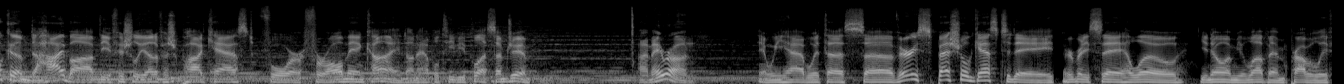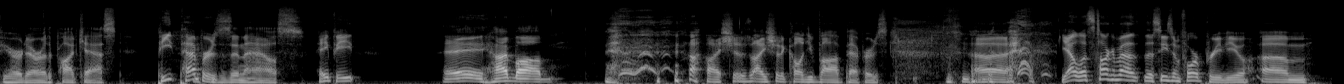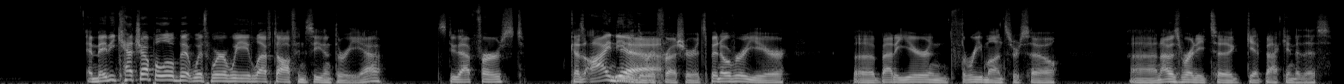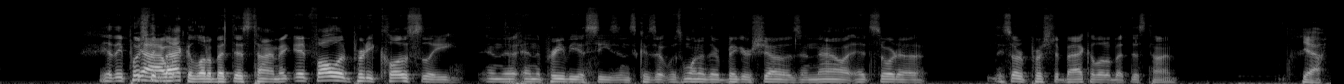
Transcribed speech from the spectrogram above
Welcome to Hi Bob, the officially unofficial podcast for For All Mankind on Apple TV Plus. I'm Jim. I'm Aaron. And we have with us a very special guest today. Everybody say hello. You know him, you love him, probably if you heard our other podcast. Pete Peppers is in the house. Hey, Pete. Hey, hi, Bob. I should I should have called you Bob Peppers. Uh, yeah, let's talk about the season four preview. Um, and maybe catch up a little bit with where we left off in season three. Yeah, let's do that first because I needed yeah. the refresher. It's been over a year, uh, about a year and three months or so, uh, and I was ready to get back into this. Yeah, they pushed yeah, it back w- a little bit this time. It, it, followed pretty closely in the in the previous seasons because it was one of their bigger shows, and now it sort of they sort of pushed it back a little bit this time. Yeah,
